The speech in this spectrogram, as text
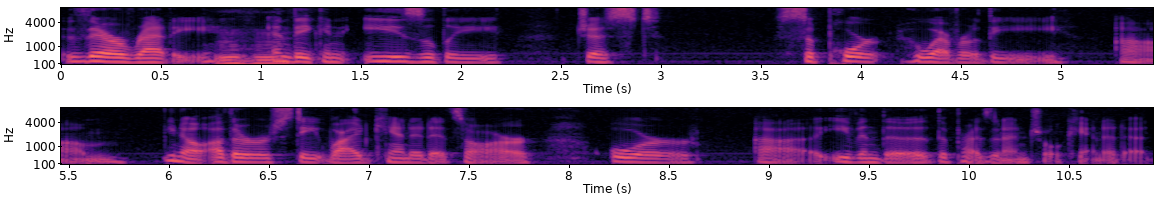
they're ready and they can easily just support whoever the um, you know other statewide candidates are or uh, even the the presidential candidate.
